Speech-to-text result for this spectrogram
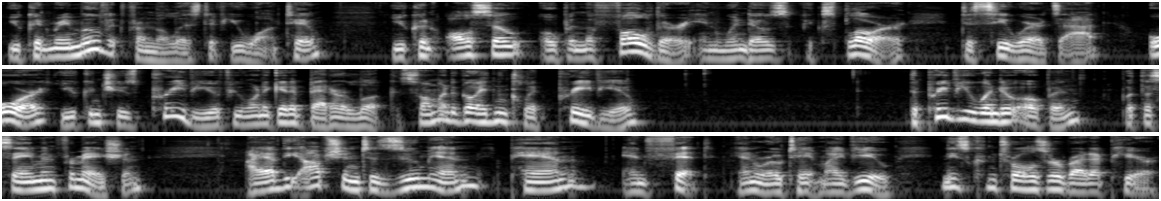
You can remove it from the list if you want to. You can also open the folder in Windows Explorer to see where it's at, or you can choose preview if you want to get a better look. So I'm going to go ahead and click preview. The preview window opens with the same information. I have the option to zoom in, pan, and fit and rotate my view. And these controls are right up here.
